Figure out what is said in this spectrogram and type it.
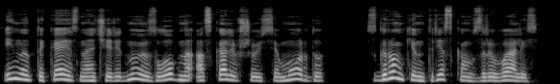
и, натыкаясь на очередную злобно оскалившуюся морду, с громким треском взрывались,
